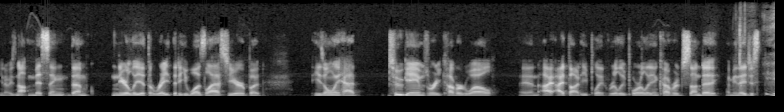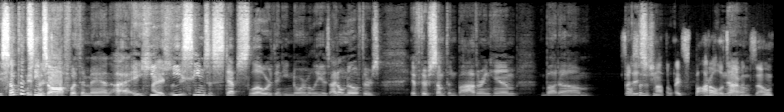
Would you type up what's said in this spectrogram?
you know he's not missing them nearly at the rate that he was last year. But he's only had two games where he covered well and I, I thought he played really poorly in coverage Sunday. I mean, they just something seems off with him, man. I, he I he seems a step slower than he normally is. I don't know if there's if there's something bothering him, but um, but also it's just not the right spot all the no, time in zone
